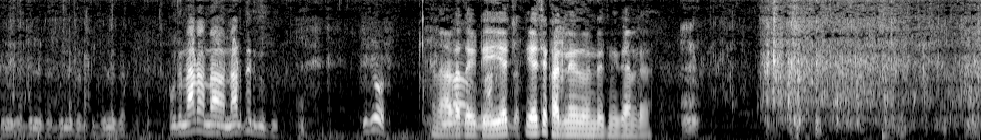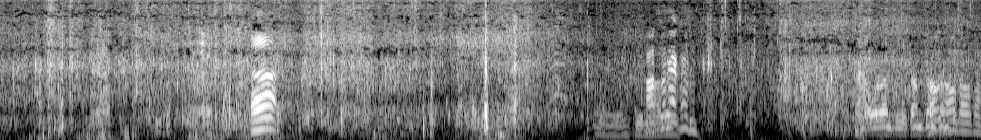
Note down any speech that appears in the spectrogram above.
दिले कर दिले कर दिले कर दिले कर हो तर नाडा ना नाडते रे तू. आहे नाला तर इथे याच्या याच्या खाली नाही जाऊन देत मी त्यांना. हा. आवळा तू थांब थांब थांब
